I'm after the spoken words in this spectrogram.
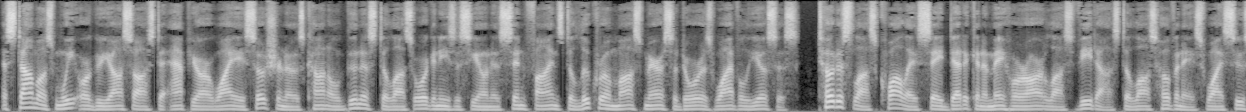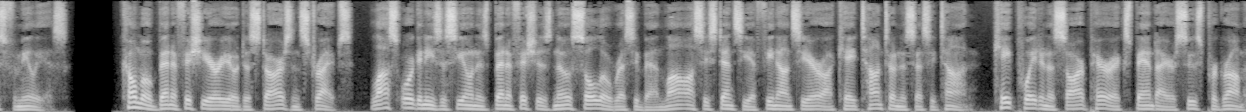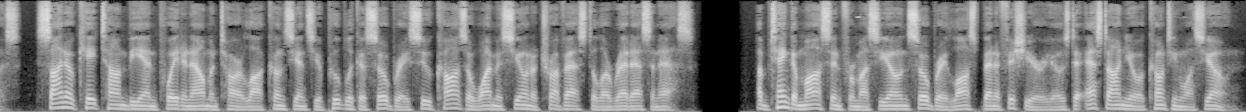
Estamos muy orgullosos de apoyar y asociarnos con algunas de las organizaciones sin fines de lucro más merecedoras y valiosas, todas las cuales se dedican a mejorar las vidas de los jóvenes y sus familias. Como beneficiario de Stars and Stripes, las organizaciones beneficias no solo reciben la asistencia financiera que tanto necesitan, que pueden para expandir sus programas, sino que también pueden aumentar la conciencia pública sobre su causa y misión a través de la red SNS. Obtenga más información sobre los beneficiarios de este año a continuación.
